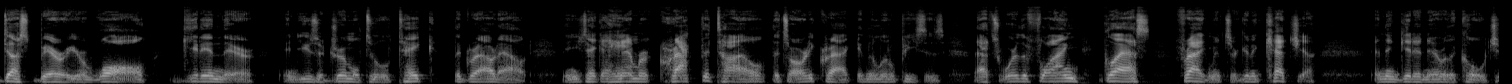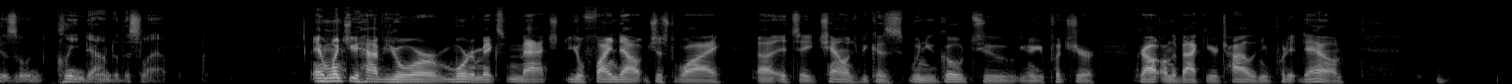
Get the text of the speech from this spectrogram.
dust barrier wall, get in there and use a Dremel tool, take the grout out. Then you take a hammer, crack the tile that's already cracked into little pieces. That's where the flying glass fragments are going to catch you. And then get in there with a cold chisel and clean down to the slab. And once you have your mortar mix matched, you'll find out just why uh, it's a challenge because when you go to, you know, you put your grout on the back of your tile and you put it down,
